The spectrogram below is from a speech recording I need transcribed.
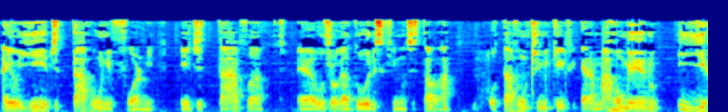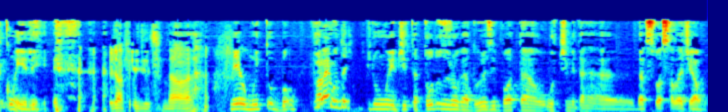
Aí eu ia, editava o uniforme, editava é, os jogadores que iam se instalar, botava um time que era marromeno e ia com ele. Eu já fiz isso, da hora. Meu, muito bom. E Fala aí. quando a gente não edita todos os jogadores e bota o time da, da sua sala de aula?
